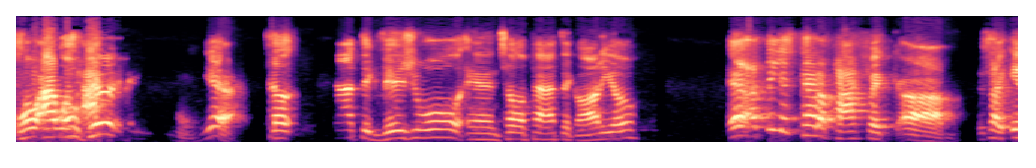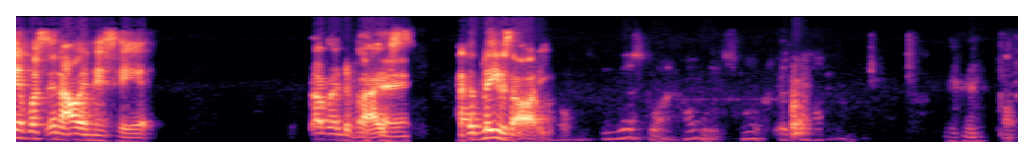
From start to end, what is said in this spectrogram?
Well, I was Oh, good. Yeah. telepathic visual and telepathic audio? Yeah, I think it's telepathic. Um, it's like it was in all in his head. Rubber device. Okay. I believe it's audio. You missed one. Holy smokes. look at that. Mhm.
